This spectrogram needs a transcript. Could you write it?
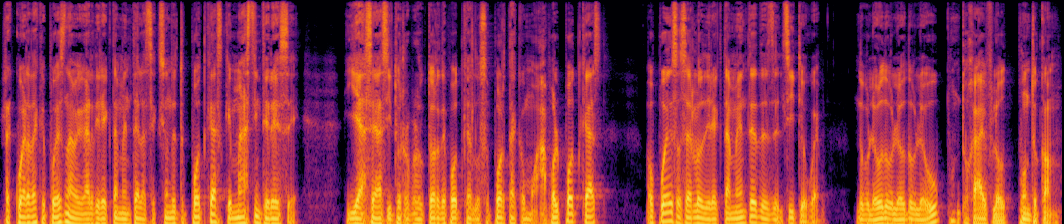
Recuerda que puedes navegar directamente a la sección de tu podcast que más te interese, ya sea si tu reproductor de podcast lo soporta como Apple Podcast o puedes hacerlo directamente desde el sitio web www.highfloat.com.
